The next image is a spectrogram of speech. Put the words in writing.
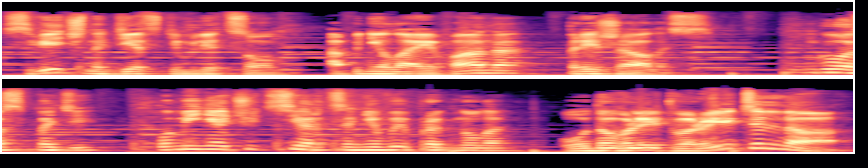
с вечно детским лицом. Обняла Ивана, прижалась. «Господи, у меня чуть сердце не выпрыгнуло». «Удовлетворительно?» –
